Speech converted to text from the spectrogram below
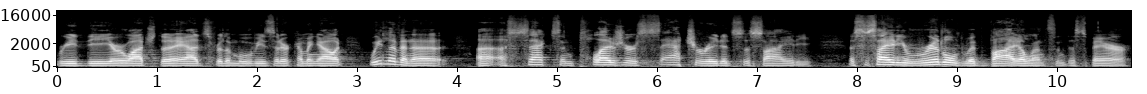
Read the or watch the ads for the movies that are coming out. We live in a a, a sex and pleasure saturated society, a society riddled with violence and despair.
